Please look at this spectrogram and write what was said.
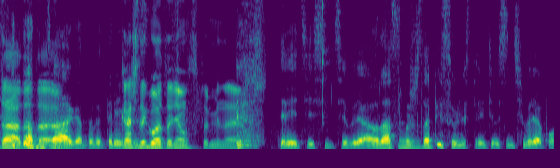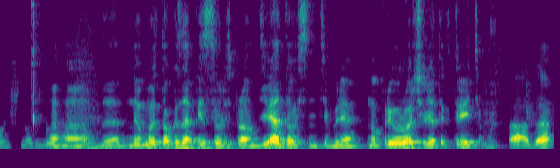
Да, да, Да, да. который 3 Каждый год о нем вспоминаю. 3 сентября. У нас мы же записывались 3 сентября, помнишь, у нас было? Ага, да. Но мы только записывались, правда, 9 сентября, но приурочили это к третьему. А, да?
